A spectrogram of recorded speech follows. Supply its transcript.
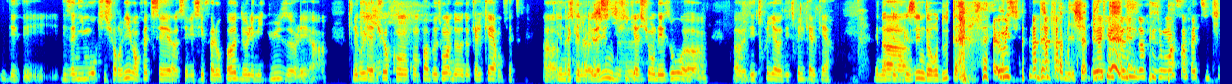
des, des- des animaux qui survivent, en fait, c'est les céphalopodes, les méduses, les, les Oui, créatures qui n'ont pas besoin de, de calcaire, en fait, Euh, il y en a de... des eaux euh, euh, détruit, détruit le calcaire. Il y en a Euh, quelques-unes de redoutables oui, des premiers il y en a quelques-unes de plus ou moins sympathiques.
